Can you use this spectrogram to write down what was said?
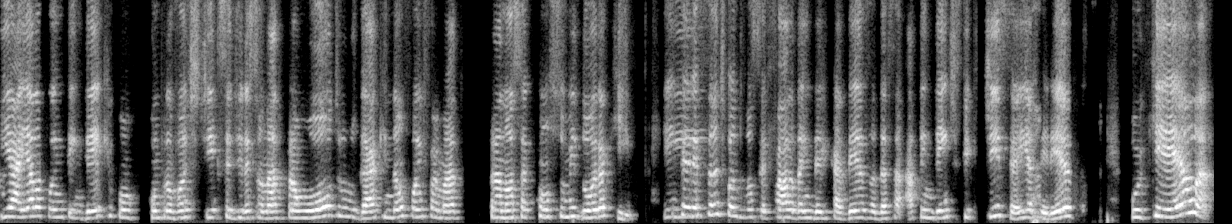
E aí ela foi entender que o comprovante tinha que ser direcionado para um outro lugar que não foi informado para a nossa consumidora aqui. E interessante quando você fala da indelicadeza dessa atendente fictícia aí, a Tereza, porque ela,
